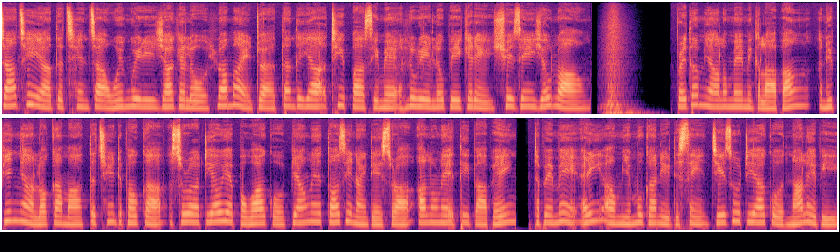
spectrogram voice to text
ကြားချေရတချင်းကြောင့်ဝင်ငွေတွေရခဲ့လို့လွှမ်းမိုင်အတွက်တန်တရာအထိပါစီမဲ့အလှူတွေလုပ်ပေးခဲ့တဲ့ရွှေစင်ရုံလောင် ပရိသတ်များလုံးမဲမင်္ဂလာပါအနုပညာလောကမှာတချင်းတစ်ပုတ်ကအစိုးရတယောက်ရဲ့ဘဝကိုပြောင်းလဲသွားစေနိုင်တယ်ဆိုတာအားလုံးလည်းအသိပါပဲဒါပေမဲ့အဲ့ဒီအောင်မြင်မှုကနေတဆင့်ကျေးဇူးတရားကိုနားလည်ပြီး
